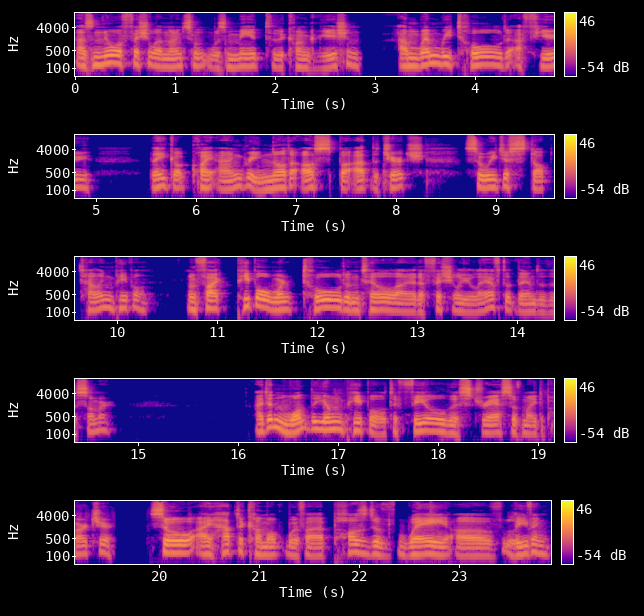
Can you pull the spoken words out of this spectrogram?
as no official announcement was made to the congregation, and when we told a few, they got quite angry, not at us, but at the church, so we just stopped telling people. In fact, people weren't told until I had officially left at the end of the summer. I didn't want the young people to feel the stress of my departure, so I had to come up with a positive way of leaving.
